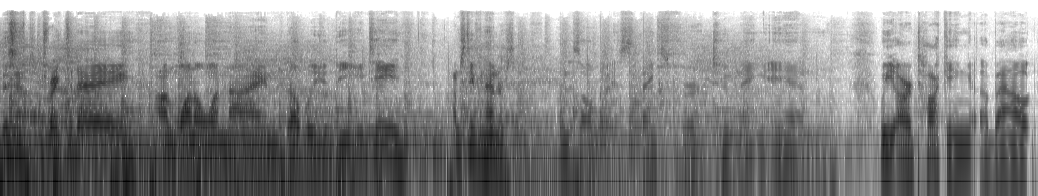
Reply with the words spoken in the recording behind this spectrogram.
This is Detroit Today on 1019 WDET. I'm Stephen Henderson, and as always, thanks for tuning in. We are talking about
